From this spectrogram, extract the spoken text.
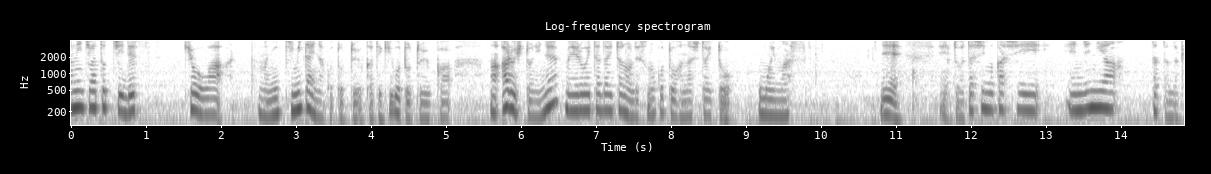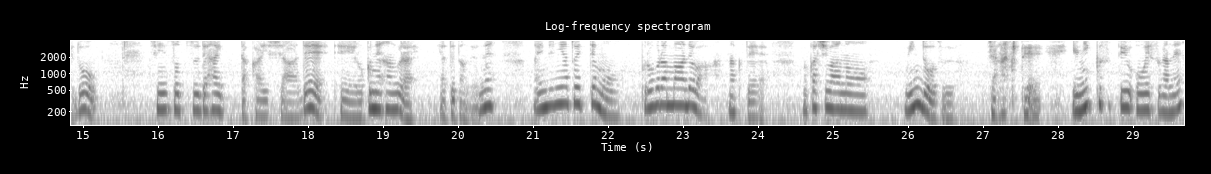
こんにちは、とっちーです。今日は、まあ、日記みたいなことというか出来事というか、まあ、ある人にねメールをいただいたのでそのことを話したいと思います。で、えっと私昔エンジニアだったんだけど新卒で入った会社で、えー6年半ぐらいやってたんだよね。まあエンジニアといってもプログラマーではなくて昔はあの Windows じゃなくて Unix っていう OS がね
